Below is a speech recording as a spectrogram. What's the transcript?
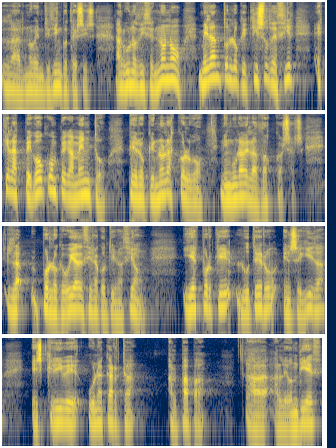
las 95 tesis. Algunos dicen, no, no, Melanchthon lo que quiso decir es que las pegó con pegamento, pero que no las colgó, ninguna de las dos cosas. por lo que voy a decir a continuación. Y es porque Lutero enseguida escribe una carta al Papa, a, a León X,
